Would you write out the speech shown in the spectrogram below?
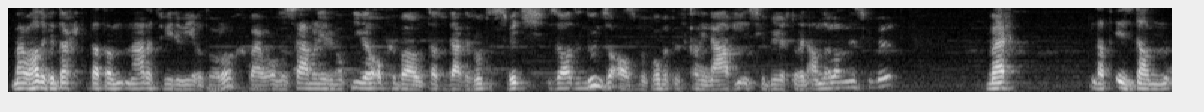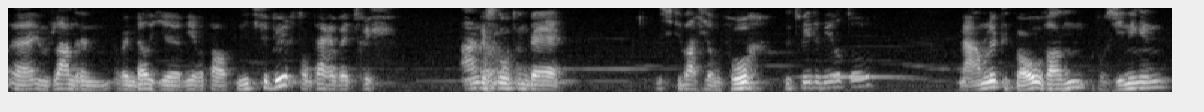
Maar we hadden gedacht dat dan na de Tweede Wereldoorlog, waar we onze samenleving opnieuw hebben opgebouwd, dat we daar de grote switch zouden doen, zoals bijvoorbeeld in Scandinavië is gebeurd of in andere landen is gebeurd. Maar dat is dan uh, in Vlaanderen of in België meer bepaald niet gebeurd, want daar hebben wij terug aangesloten bij de situatie van voor de Tweede Wereldoorlog. Namelijk het bouwen van voorzieningen,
